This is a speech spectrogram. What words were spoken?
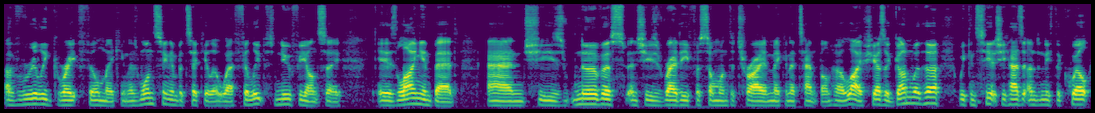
of really great filmmaking. There's one scene in particular where Philippe's new fiance is lying in bed and she's nervous and she's ready for someone to try and make an attempt on her life. She has a gun with her, we can see that she has it underneath the quilt,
